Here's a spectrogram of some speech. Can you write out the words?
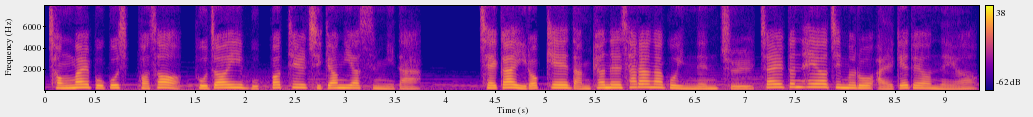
정말 보고 싶어서 도저히 못 버틸 지경이었습니다. 제가 이렇게 남편을 사랑하고 있는 줄 짧은 헤어짐으로 알게 되었네요.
